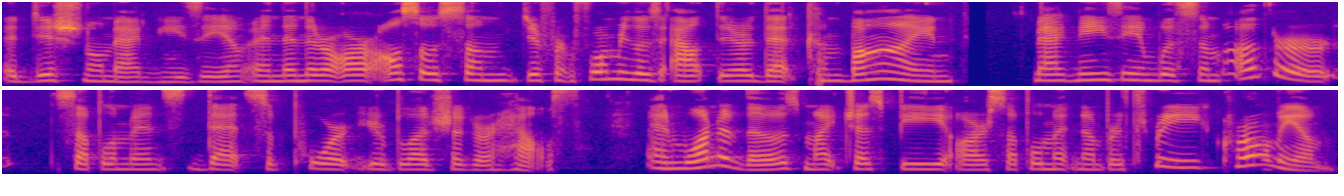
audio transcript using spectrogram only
additional magnesium. And then there are also some different formulas out there that combine magnesium with some other supplements that support your blood sugar health. And one of those might just be our supplement number three, chromium,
